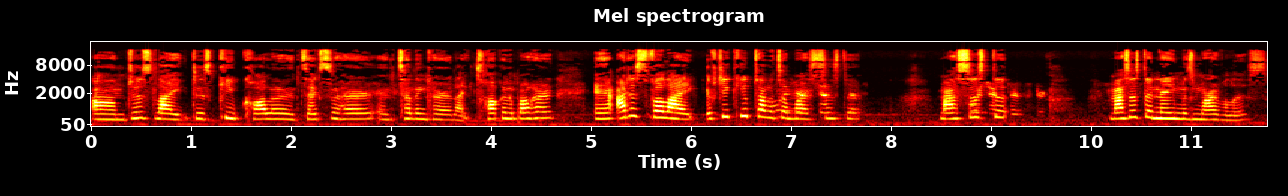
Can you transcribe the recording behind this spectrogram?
Um, just like just keep calling and texting her and telling her like talking about her. And I just feel like if she keep talking to my sister? sister, my sister, sister? my sister name is Marvelous.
